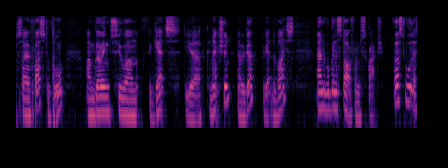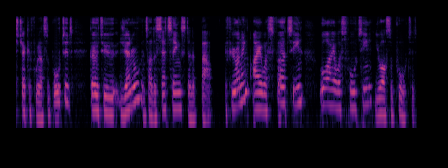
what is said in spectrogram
So first of all, I'm going to um, forget the uh, connection. There we go, forget device. And we're going to start from scratch. First of all, let's check if we are supported. Go to General, inside the settings, then About. If you're running iOS 13 or iOS 14, you are supported.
